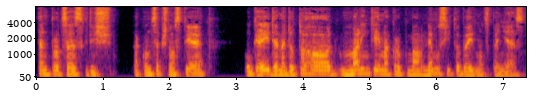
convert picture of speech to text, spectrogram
ten proces, když ta koncepčnost je, OK, jdeme do toho malinkýma krokma, nemusí to být moc peněz,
